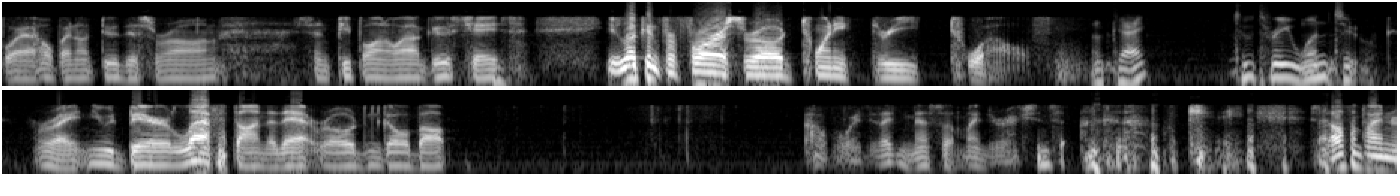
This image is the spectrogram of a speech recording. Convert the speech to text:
Boy, I hope I don't do this wrong. Send people on a wild goose chase. You're looking for Forest Road 2312. Okay. Two three one two. Right, and you would bear left onto that road and go about. Oh boy, did I mess up my directions? okay, South of Pine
